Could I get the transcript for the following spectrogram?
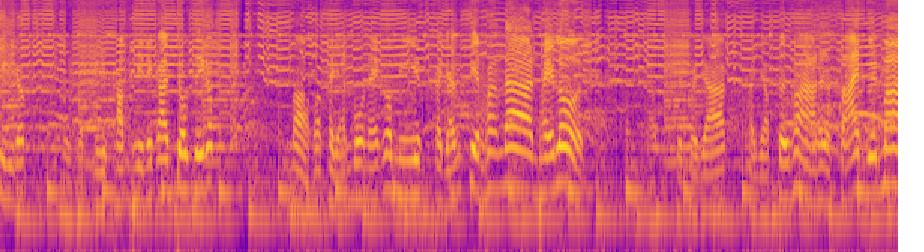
ริงๆครับมีครับมีคำพีในการโจมตีครับนอกก็ขยันโบไหนก็มีขยันเสียบข้างด้านไพโรดครับเพชรพยักขยับเติมข้าหานะครับซ้ายคืนมา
